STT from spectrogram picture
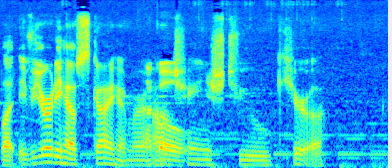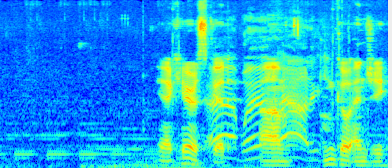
But if you already have Skyhammer, I'll I'll, go- change to Kira. yeah, Kira's good. Um, I'm gonna go NG.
